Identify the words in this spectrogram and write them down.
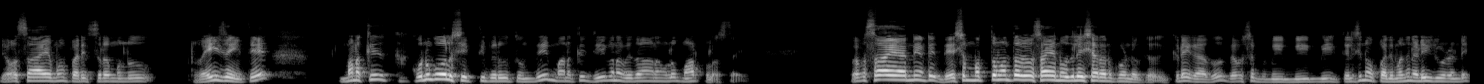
వ్యవసాయము పరిశ్రమలు రైజ్ అయితే మనకి కొనుగోలు శక్తి పెరుగుతుంది మనకి జీవన విధానంలో మార్పులు వస్తాయి. వ్యవసాయాన్ని అంటే దేశం మొత్తం అంతా వ్యవసాయాన్ని వదిలేశారనుకోండి ఇక్కడే కాదు వ్యవసాయం మీ మీ- మీకు తెలిసిన ఒక పది మందిని అడిగి చూడండి.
